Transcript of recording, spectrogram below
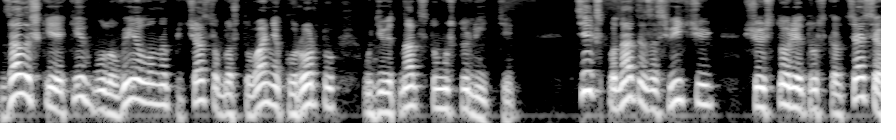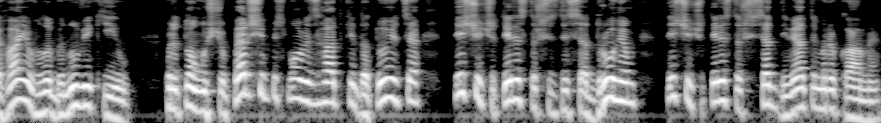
залишки яких було виявлено під час облаштування курорту у 19 столітті. Ці експонати засвідчують, що історія Трускавця сягає в глибину віків, при тому, що перші письмові згадки датуються 1462-1469 роками.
